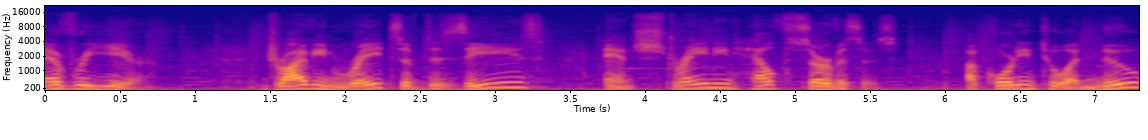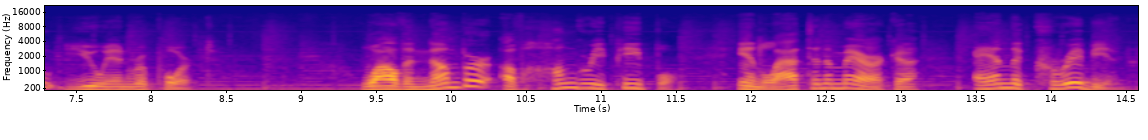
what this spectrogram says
every year, driving rates of disease and straining health services, according to a new UN report. While the number of hungry people in Latin America and the Caribbean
